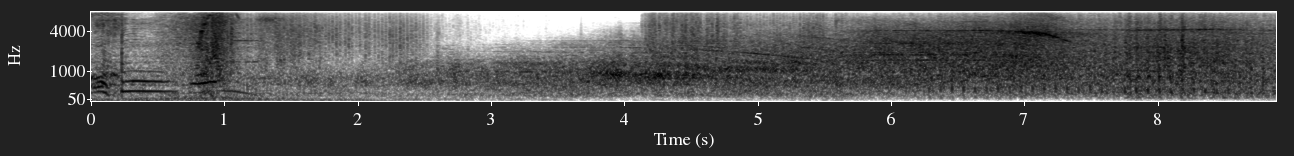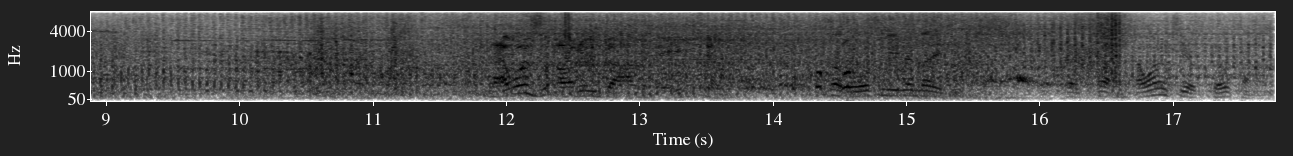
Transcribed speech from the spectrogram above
Oh, nice! That was utter domination. No, there wasn't even like. like I wanted to see a kill count.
